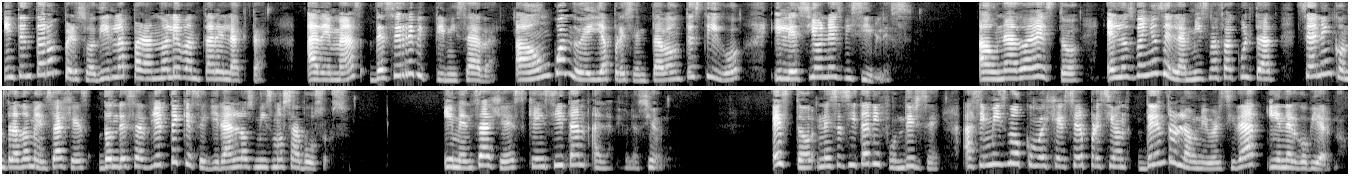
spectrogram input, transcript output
intentaron persuadirla para no levantar el acta, además de ser revictimizada, aun cuando ella presentaba un testigo y lesiones visibles. Aunado a esto, en los baños de la misma facultad se han encontrado mensajes donde se advierte que seguirán los mismos abusos y mensajes que incitan a la violación. Esto necesita difundirse, asimismo como ejercer presión dentro de la universidad y en el gobierno.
